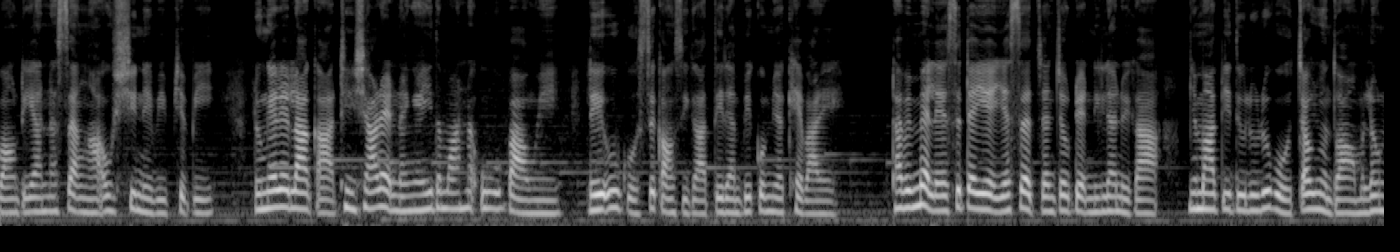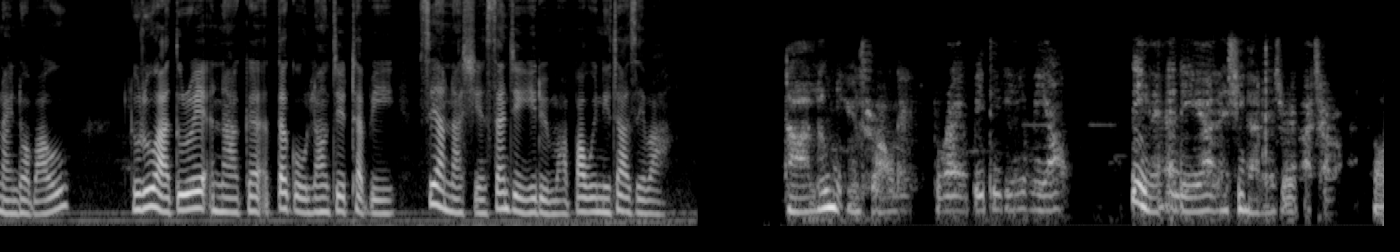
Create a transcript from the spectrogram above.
ပေါင်း125ဦးရှိနေပြီဖြစ်ပြီးလူငယ်တဲ့လကထင်ရှားတဲ့နိုင်ငံရေးသမား2ဦးအပါအဝင် ၄ဦးကိုစစ်ကောင်စီကတည်တံပေးကွပ်မျက်ခဲ့ပါတယ်။ဒါပေမဲ့လည်းစစ်တပ်ရဲ့ရက်ဆက်ကြမ်းကြုတ်တဲ့နီလန်းတွေကမြန်မာပြည်သူလူထုကိုကြောက်ရွံ့သွားအောင်မလုပ်နိုင်တော့ပါဘူး။လူထုဟာသူတို့ရဲ့အနာဂတ်အသက်ကိုလောင်ကျစ်ထပ်ပြီးဆရာနာရှင်စန့်ကျင်ရေးတွေမှာပါဝင်နေကြစေပါဒါလုံနေရဆိုတော့လေဒရိုင်းပေးတည်တယ်မရအောင်သိရင်အန်ဒီရလည်းရှိလာတယ်ဆိုတဲ့အခါကျတော့ဟို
